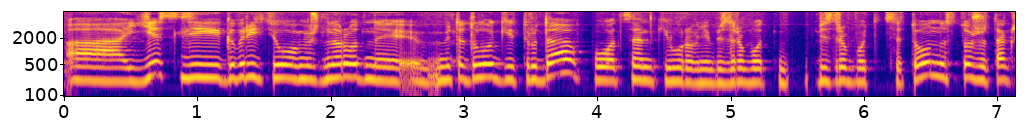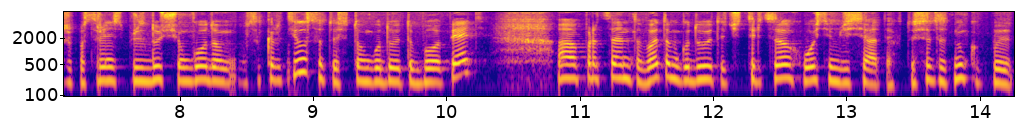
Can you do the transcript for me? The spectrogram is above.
А, если говорить о международной методологии труда по оценке уровня безработ... безработицы, то он у нас тоже также по сравнению с предыдущим годом сократился, то есть в том году это было 5%, в этом году это 4,8%. То есть это ну, как бы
